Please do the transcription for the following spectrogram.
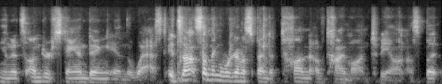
in its understanding in the West. It's not something we're going to spend a ton of time on, to be honest. But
